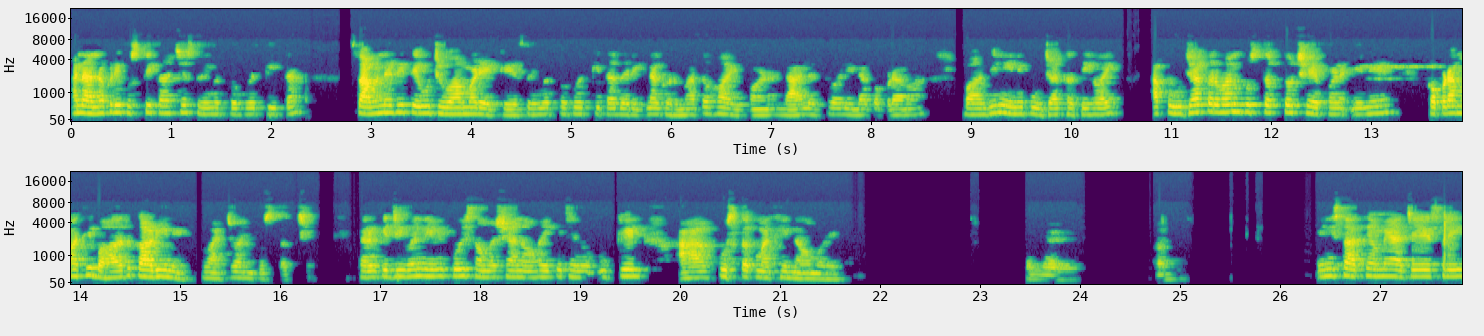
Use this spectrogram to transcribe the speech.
આ નાનકડી પુસ્તિકા છે શ્રીમદ ભગવદ્ ગીતા. સામાન્ય રીતે એવું જોવા મળે કે શ્રીમદ ભગવદ્ ગીતા દરેકના ઘરમાં તો હોય પણ લાલ અથવા લીલા કપડામાં બાંધીને એની પૂજા થતી હોય. આ પૂજા કરવાનું પુસ્તક તો છે પણ એને કપડામાંથી બહાર કાઢીને વાંચવાનું પુસ્તક છે. કારણ કે જીવનની એવી કોઈ સમસ્યા ન હોય કે જેનો ઉકેલ આ પુસ્તકમાંથી ન મળે. એની સાથે અમે આજે શ્રી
